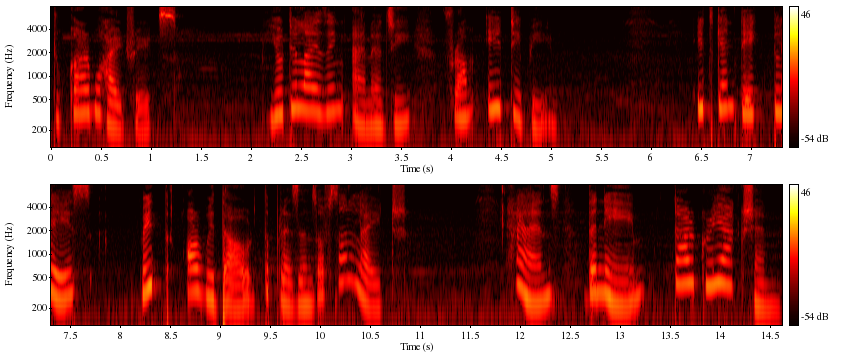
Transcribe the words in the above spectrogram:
to carbohydrates, utilizing energy from ATP. It can take place with or without the presence of sunlight. Hence, the name dark reaction.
